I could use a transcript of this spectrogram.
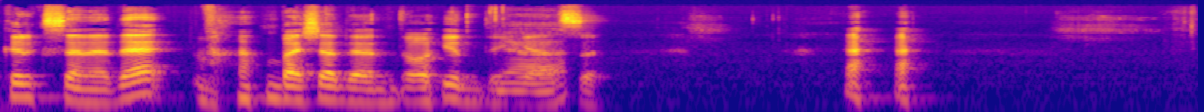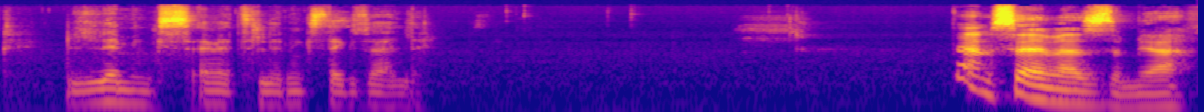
40 senede başa döndü oyun dünyası. Lemmings. Evet Lemmings de güzeldi. Ben sevmezdim ya.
